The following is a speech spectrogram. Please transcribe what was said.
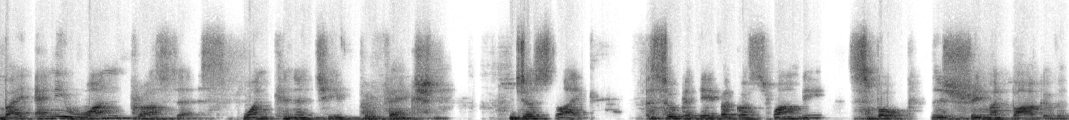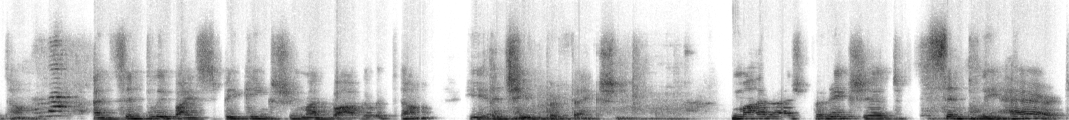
by any one process, one can achieve perfection. Just like Sukadeva Goswami spoke the Srimad Bhagavatam. And simply by speaking Srimad Bhagavatam, he achieved perfection. Maharaj Parikshit simply heard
